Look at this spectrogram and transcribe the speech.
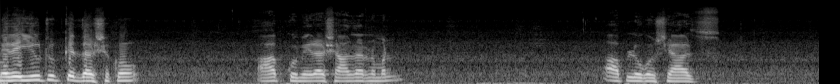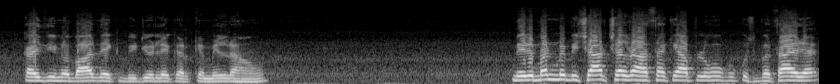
मेरे YouTube के दर्शकों आपको मेरा सादर नमन। आप लोगों से आज कई दिनों बाद एक वीडियो लेकर के मिल रहा हूँ। मेरे मन में विचार चल रहा था कि आप लोगों को कुछ बताया जाए।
